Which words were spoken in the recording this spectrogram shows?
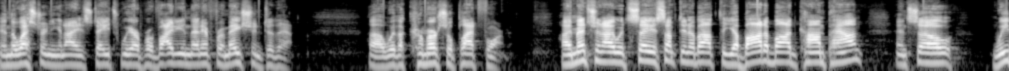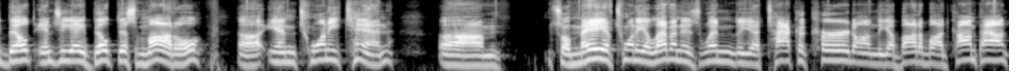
in the western United States, we are providing that information to them uh, with a commercial platform. I mentioned I would say something about the Abbottabad compound, and so we built, NGA built this model uh, in 2010. Um, so May of 2011 is when the attack occurred on the Abbottabad compound,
